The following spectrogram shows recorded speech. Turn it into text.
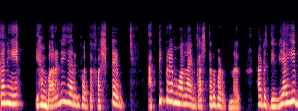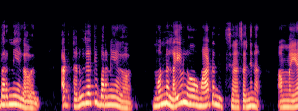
కానీ భరణి గారికి ఫర్ ద ఫస్ట్ టైం అతి ప్రేమ వల్ల ఆయన కష్టాలు పడుతున్నారు. అటు దివ్యాకి భరణీయే కావాలి అటు తనుజాకి భరణీయే కావాలి. మొన్న లైవ్లో మాట అంది సంజన అమ్మయ్య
